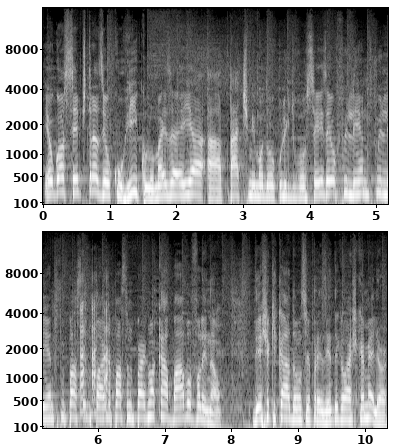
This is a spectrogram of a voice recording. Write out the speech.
Eu gosto sempre de trazer o currículo, mas aí a, a, Tati me mandou o currículo de vocês, aí eu fui lendo, fui lendo, fui passando página, passando página, não acabava, eu falei, não, deixa que cada um se apresenta que eu acho que é melhor.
